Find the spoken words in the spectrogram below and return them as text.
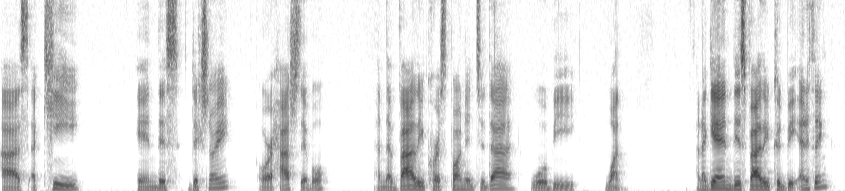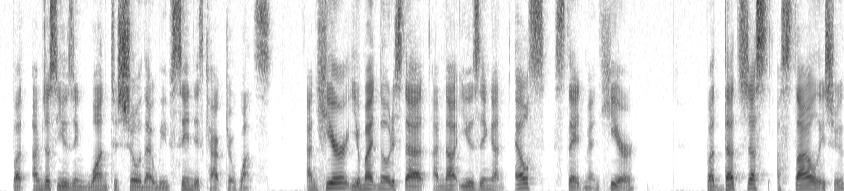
as a key in this dictionary or hash table, and the value corresponding to that will be 1. And again, this value could be anything, but I'm just using 1 to show that we've seen this character once. And here, you might notice that I'm not using an else statement here, but that's just a style issue,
